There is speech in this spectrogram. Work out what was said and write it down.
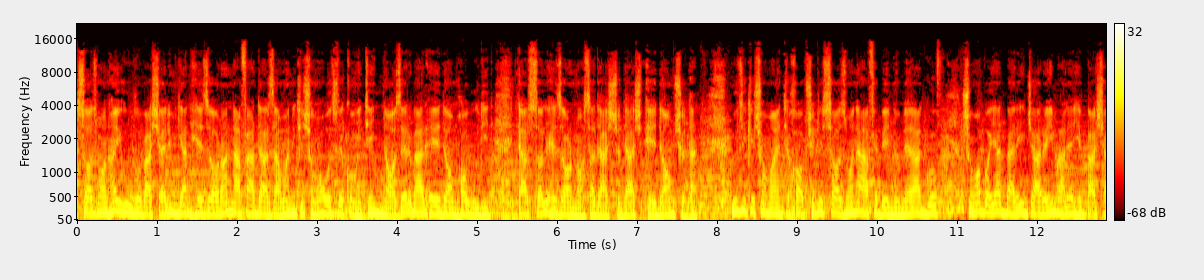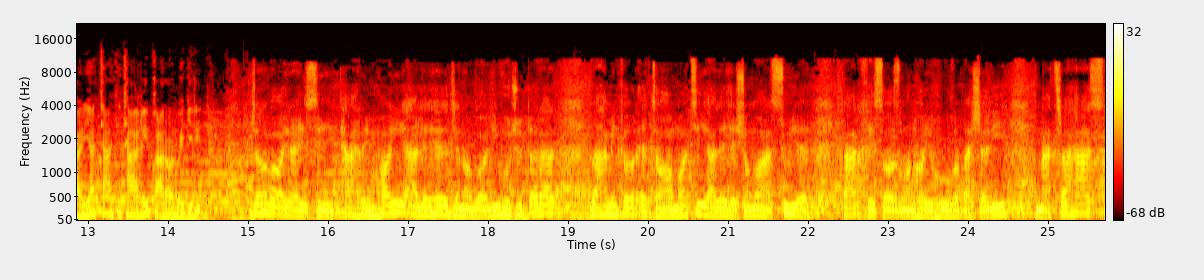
سازمان های حقوق بشری میگن هزاران نفر در زمانی که شما عضو کمیته ناظر بر اعدام ها بودید در سال 1988 اعدام شدند. روزی که شما انتخاب شدید سازمان عفو بین‌الملل گفت شما باید برای جرایم علیه بشریت تحت تعقیب قرار بگیرید. جناب آقای رئیسی تحریم هایی علیه جناب وجود دارد و همینطور اتهاماتی علیه شما از سوی برخی سازمان های حقوق بشری مطرح است.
